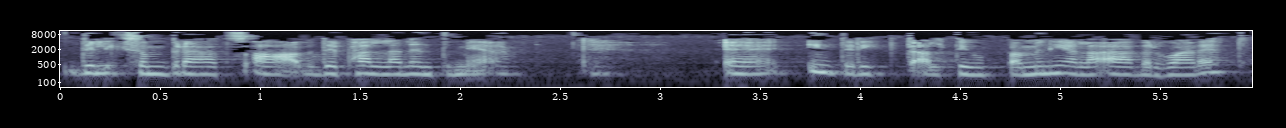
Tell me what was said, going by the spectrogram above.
Det liksom bröts av, det pallade inte mer. Eh, inte riktigt alltihopa, men hela överhåret.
